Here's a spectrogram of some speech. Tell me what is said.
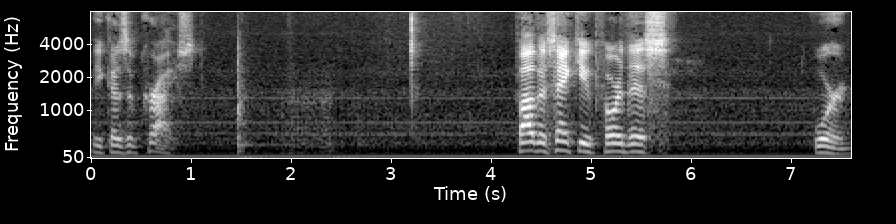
because of Christ. Father, thank you for this word,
